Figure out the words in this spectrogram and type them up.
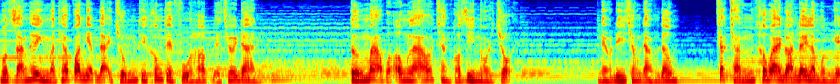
Một dáng hình mà theo quan niệm đại chúng thì không thể phù hợp để chơi đàn. Tướng mạo của ông lão chẳng có gì nổi trội. Nếu đi trong đám đông, chắc chắn không ai đoán đây là một nghệ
